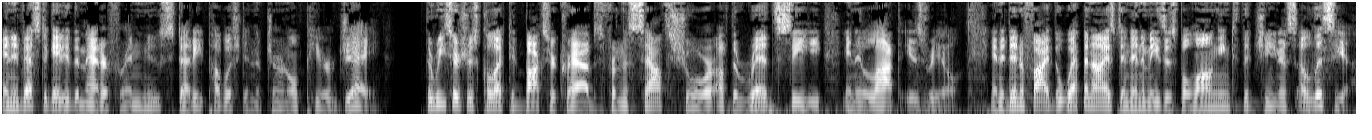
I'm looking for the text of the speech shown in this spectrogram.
and investigated the matter for a new study published in the journal PeerJ. The researchers collected boxer crabs from the south shore of the Red Sea in Eilat, Israel, and identified the weaponized anemones as belonging to the genus Alicia,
